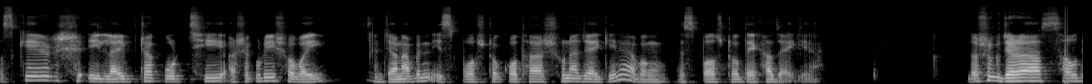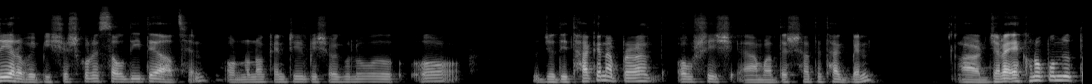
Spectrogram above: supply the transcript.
আজকের এই লাইভটা করছি। আশা করি সবাই জানাবেন স্পষ্ট কথা শোনা যায় কিনা এবং স্পষ্ট দেখা যায় কিনা। দর্শক যারা সৌদি আরবে বিশেষ করে সৌদিতে আছেন, অন্যান্য কান্ট্রির বিষয়গুলো যদি থাকেন আপনারা অবশ্যই আমাদের সাথে থাকবেন। আর যারা এখনও পর্যন্ত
